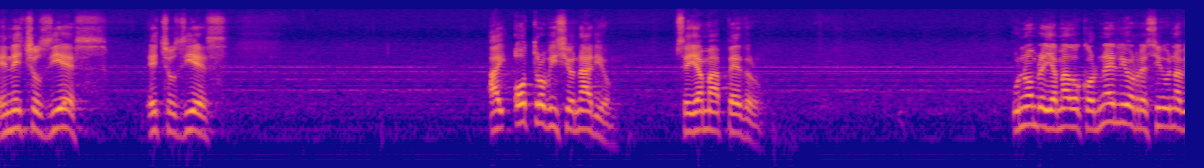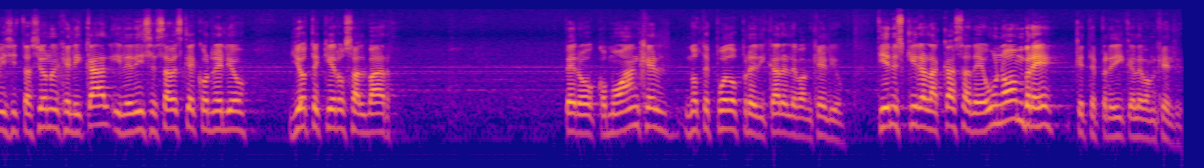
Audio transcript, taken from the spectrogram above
en Hechos 10, Hechos 10, hay otro visionario, se llama Pedro un hombre llamado Cornelio recibe una visitación angelical y le dice, ¿sabes qué, Cornelio? Yo te quiero salvar, pero como ángel no te puedo predicar el Evangelio. Tienes que ir a la casa de un hombre que te predique el Evangelio.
